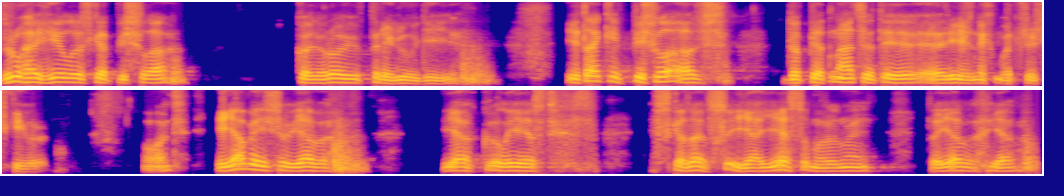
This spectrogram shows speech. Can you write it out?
Друга гілочка пішла кольорові прелюдії. І так і пішло аж до 15 різних марчучків. От. І я вийшов, я, я коли я сказав, що я є сам, розумієте, то я, я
